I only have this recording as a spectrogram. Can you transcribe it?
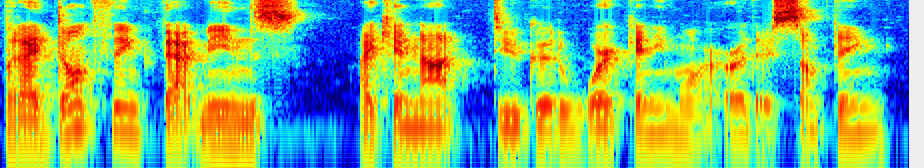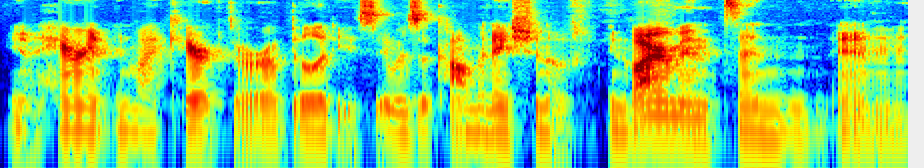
But I don't think that means I cannot do good work anymore or there's something inherent in my character or abilities. It was a combination of environment and and Mhm.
